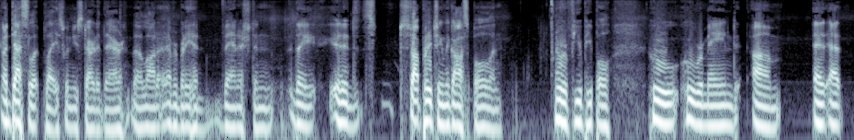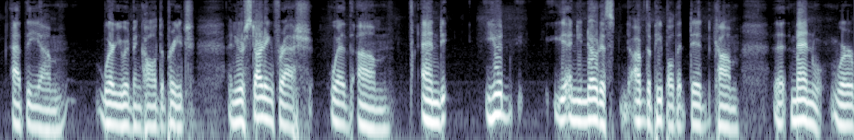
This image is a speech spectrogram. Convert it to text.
a desolate place when you started there. A lot of everybody had vanished, and they it had stopped preaching the gospel, and there were a few people who who remained um, at, at at the um, where you had been called to preach, and you were starting fresh with um, and you had and you noticed of the people that did come that men were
